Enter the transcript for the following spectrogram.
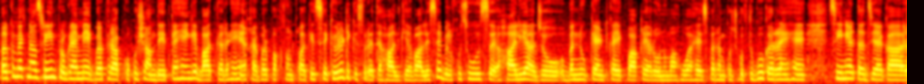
ویلکم بیک ناظرین پروگرام میں ایک بار پھر آپ کو خوش آمدید کہیں گے۔ بات کر رہے ہیں خیبر پختونخوا کی سیکیورٹی کی صورتحال کے حوالے سے۔ بالخصوص حالیہ جو بنو کینٹ کا ایک واقعہ رونما ہوا ہے، اس پر ہم کچھ گفتگو کر رہے ہیں۔ سینئر تجزیہ کار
